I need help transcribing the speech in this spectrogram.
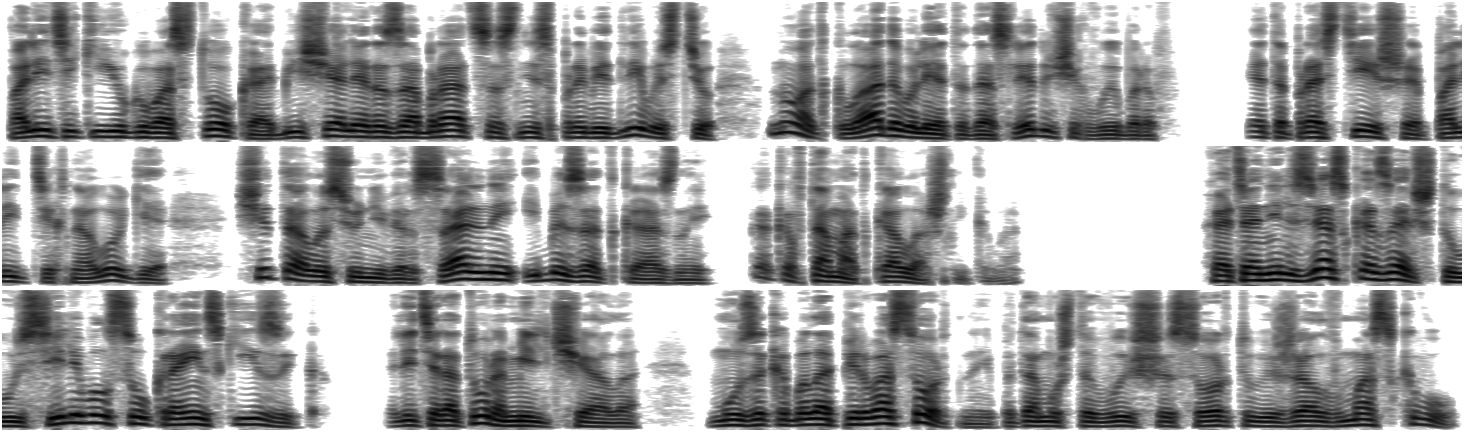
Политики Юго-Востока обещали разобраться с несправедливостью, но откладывали это до следующих выборов. Эта простейшая политтехнология считалась универсальной и безотказной, как автомат Калашникова. Хотя нельзя сказать, что усиливался украинский язык. Литература мельчала, музыка была первосортной, потому что высший сорт уезжал в Москву.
